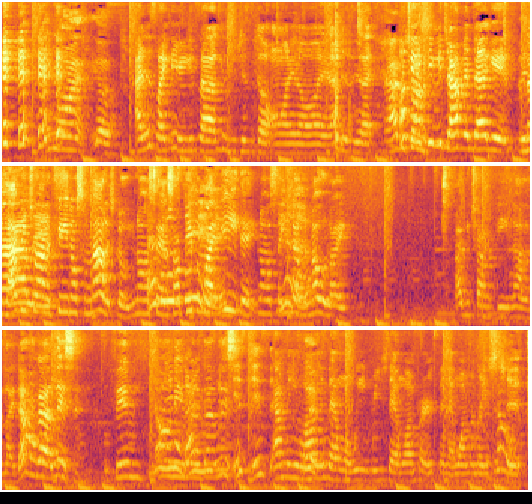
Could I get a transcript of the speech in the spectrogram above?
You know, yeah. I just like to hear you talk because you just go on and on, and I just be like, I be okay, to- she be dropping nuggets. Nah, I be trying to feed on some knowledge though. You know what I'm saying? what Some people might need that. You know what I'm saying? You never know. Like, I be trying to feed knowledge. Like, that don't gotta listen. Feel me? I No, don't even don't really gotta listen. It's, it's, I mean, long as that when we reach that one person, that one relationship.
